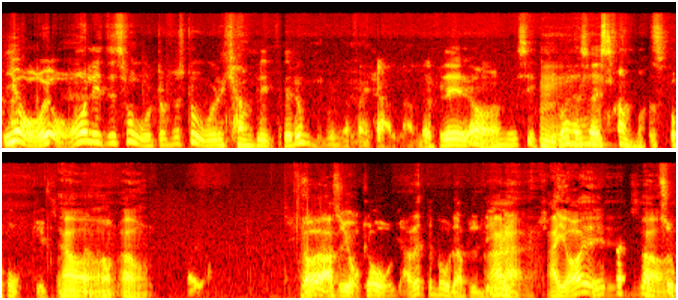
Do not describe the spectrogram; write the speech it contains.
Ja, har lite svårt att förstå hur det kan bli beroendeframkallande. För det, ja, vi sitter ju bara och säger samma sak. Liksom. Mm. ja, ja. Ja. ja, alltså jag klagar inte på det. ja, nej. Ja, jag, Det är ja. så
